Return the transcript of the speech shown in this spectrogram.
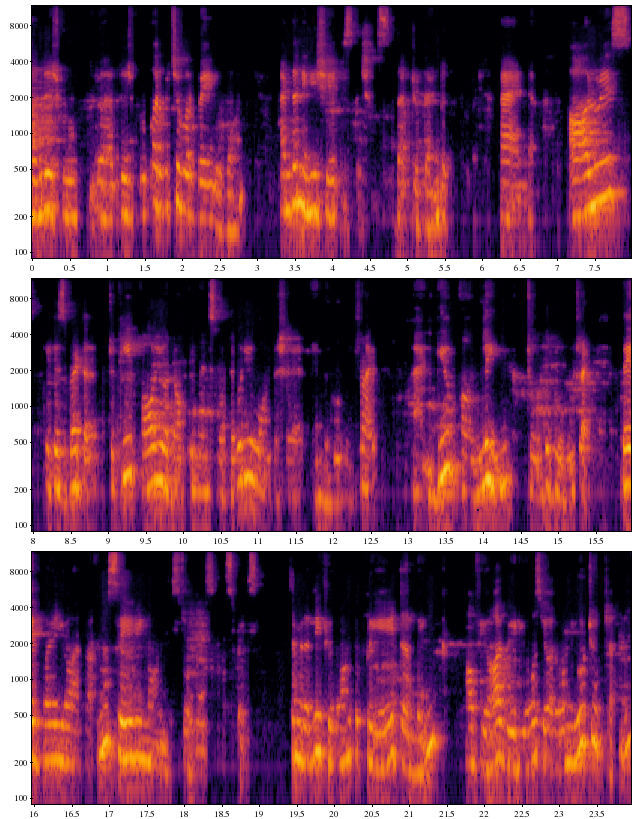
average group, average group, or whichever way you want, and then initiate discussions that you can do. And always it is better to keep all your documents, whatever you want to share in the Google Drive, and give a link to the Google Drive. Thereby you are you know, saving on the storage space. Similarly, if you want to create a link of your videos, your own YouTube channel,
